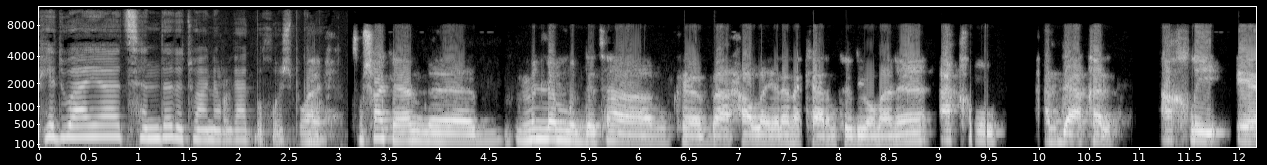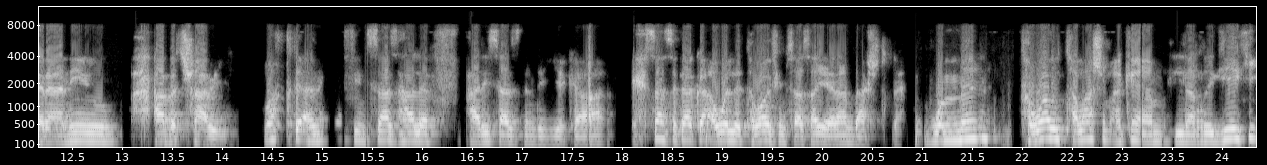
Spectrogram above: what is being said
پێت وایە چەندە دەتوانێت ڕگات بۆ خۆش بکات تمشاکەیان من لەم مدەتە کە بەحاڵ لە ئێرانە کارم کردیوەمانە ئەقڵ حداقل ئەقڵی ئێرانی و ها بە چاوی وەخت ئەوین فیلمساز ها لە پاری ساز زندگیەکە ئحساسەکە کە ئەوە لە تەواوی فیلمسازهای ئێران باشترە و من تەواوی تەڵاشم ئەکەم لە ڕێگەیەکی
